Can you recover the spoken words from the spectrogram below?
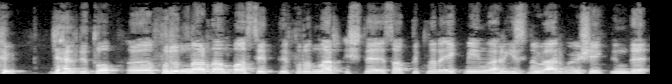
geldi top. E, fırınlardan bahsetti. Fırınlar işte sattıkları ekmeğin vergisini vermiyor şeklinde.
